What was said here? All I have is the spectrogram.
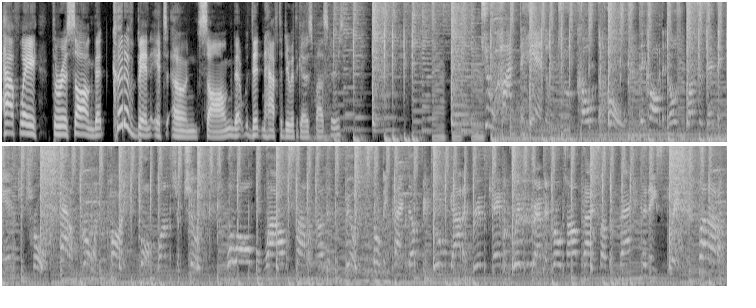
halfway through a song that could have been its own song that didn't have to do with Ghostbusters. Too hot to handle, too cold to hold. They called the Ghostbusters they in control. Had a throwing party for a bunch of children. Well, all the while the slime was under the building. So they packed up got a grip, came equipped, grabbed their proton packs the back, then they split. Out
